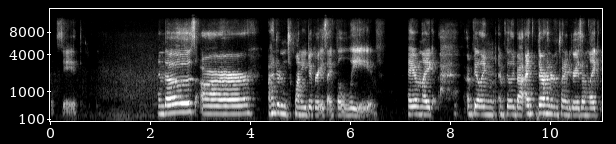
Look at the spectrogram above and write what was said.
let's see and those are 120 degrees i believe i am like i'm feeling i'm feeling bad I, they're 120 degrees i'm like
